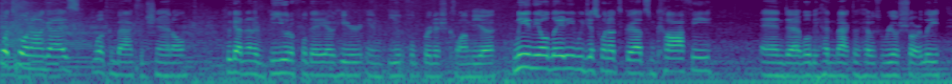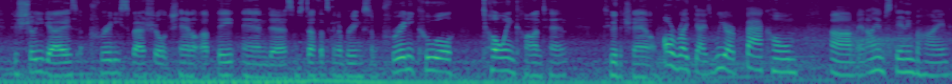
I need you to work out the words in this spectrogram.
What's going on guys? Welcome back to the channel. We got another beautiful day out here in beautiful British Columbia. Me and the old lady, we just went out to grab some coffee and uh, we'll be heading back to the house real shortly to show you guys a pretty special channel update and uh, some stuff that's gonna bring some pretty cool towing content to the channel. All right guys, we are back home um, and I am standing behind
